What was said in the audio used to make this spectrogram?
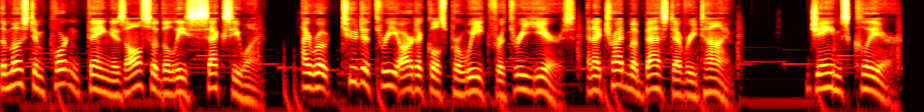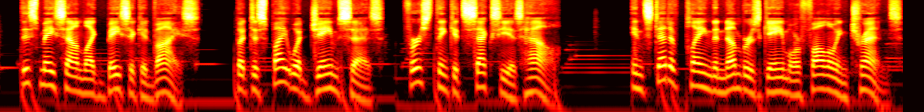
The most important thing is also the least sexy one. I wrote two to three articles per week for three years, and I tried my best every time. James Clear. This may sound like basic advice. But despite what James says, first think it's sexy as hell. Instead of playing the numbers game or following trends,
